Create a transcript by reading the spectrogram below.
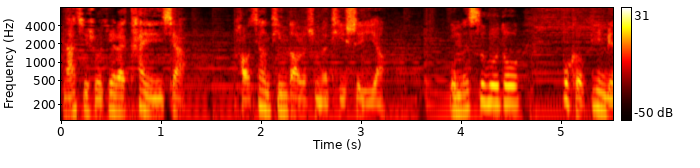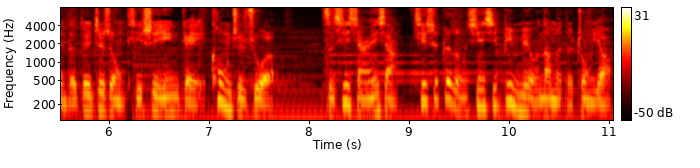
拿起手机来看一下，好像听到了什么提示一样。我们似乎都不可避免的对这种提示音给控制住了。仔细想一想，其实各种信息并没有那么的重要，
